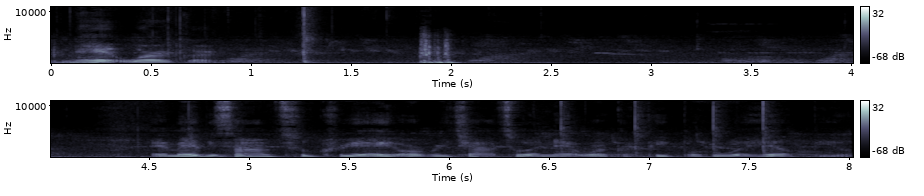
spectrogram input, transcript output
Networker. It may be time to create or reach out to a network of people who will help you.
